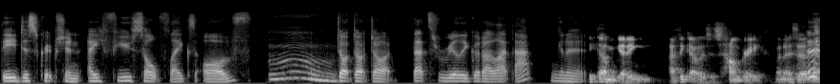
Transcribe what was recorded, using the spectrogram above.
the description? A few salt flakes of mm. dot dot dot. That's really good. I like that. I'm gonna. I think I'm getting. I think I was just hungry when I said that.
